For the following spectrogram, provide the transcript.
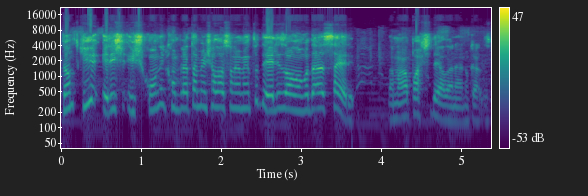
Tanto que eles escondem completamente o relacionamento deles ao longo da série. Da maior parte dela, né, no caso.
